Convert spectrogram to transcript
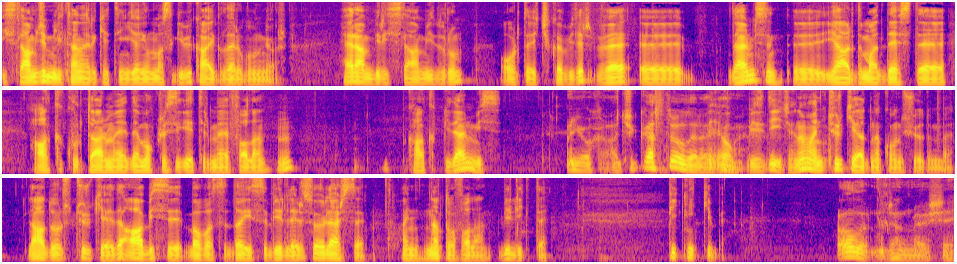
İslamcı militan hareketin yayılması gibi kaygıları bulunuyor. Her an bir İslami durum ortaya çıkabilir ve e, der misin e, yardıma, desteğe, halkı kurtarmaya, demokrasi getirmeye falan hı? kalkıp gider miyiz? Yok açık gazete olarak. E, yok biz değil canım hani Türkiye adına konuşuyordum ben. Daha doğrusu Türkiye'de abisi, babası, dayısı birileri söylerse hani NATO falan birlikte. Piknik gibi. Olur mu canım öyle şey?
